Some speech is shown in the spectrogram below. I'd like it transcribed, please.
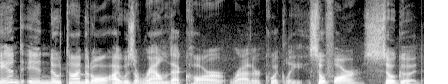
And in no time at all, I was around that car rather quickly. So far, so good.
